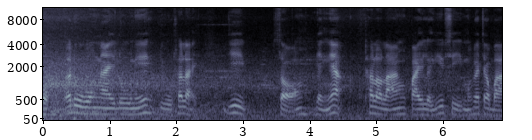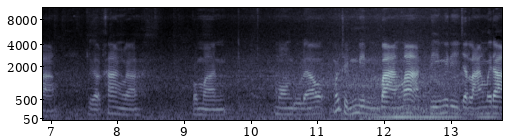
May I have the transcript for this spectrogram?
26 แล้วดูวงในรูนี้อยู่เท่าไหร่ 22 อย่างเงี้ย ถ้าเราล้างไปเหลือ 24 มันก็จะบาง เหลือข้างละประมาณ มองดูแล้วไม่ถึงมิลบางมาก ดีไม่ดีจะล้างไม่ได้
